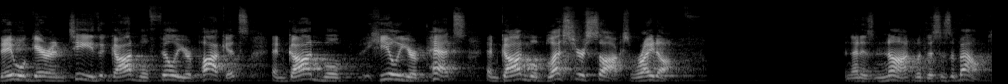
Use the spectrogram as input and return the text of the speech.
they will guarantee that God will fill your pockets and God will heal your pets and God will bless your socks right off. And that is not what this is about.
